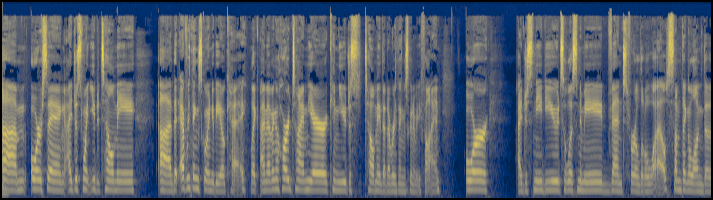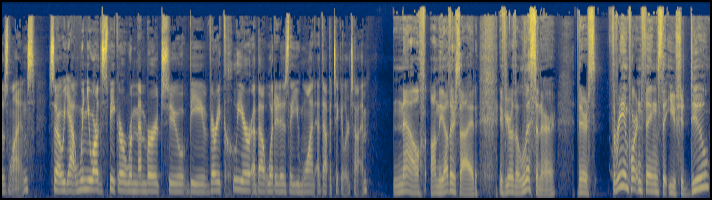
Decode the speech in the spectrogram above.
Um, or saying, I just want you to tell me uh, that everything's going to be okay. Like, I'm having a hard time here. Can you just tell me that everything's going to be fine? Or I just need you to listen to me vent for a little while, something along those lines. So, yeah, when you are the speaker, remember to be very clear about what it is that you want at that particular time. Now, on the other side, if you're the listener, there's three important things that you should do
